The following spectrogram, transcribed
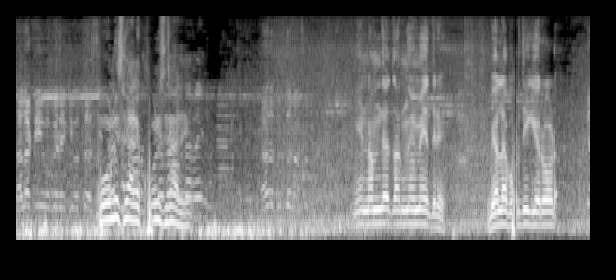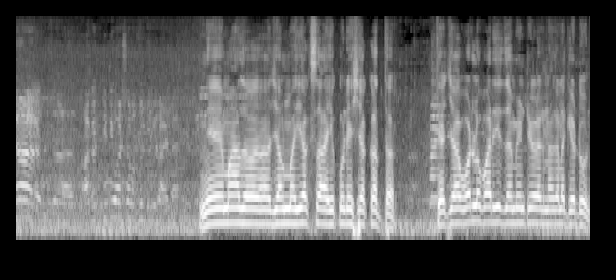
तलाठी वगैरे किंवा तहसील कोणीच नाही आले कोणीच नाही आले. दादा तुमचं नाव मी नमदेव चांदणे मेत्रे बेलापूर दिघे रोड. त्या अं, भागात किती वर्षापासून तुम्ही राहिला? मी माझा जन्म एक सहा एकोणीसशे एकाहत्तर. त्याच्या वडलोपारची जमीन टिळक नगरला खेटून.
